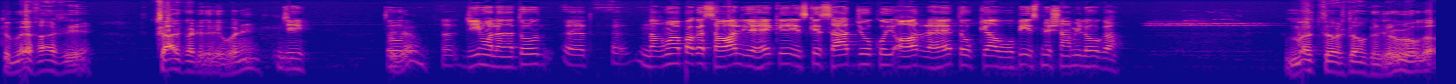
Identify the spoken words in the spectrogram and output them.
تو میرے سے یہ چار کیٹیگری بنی۔ جی۔ تو جی مولانا تو نغمہ آپا کا سوال یہ ہے کہ اس کے ساتھ جو کوئی اور رہے تو کیا وہ بھی اس میں شامل ہوگا؟ میں سمجھتا ہوں کہ ضرور ہوگا۔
